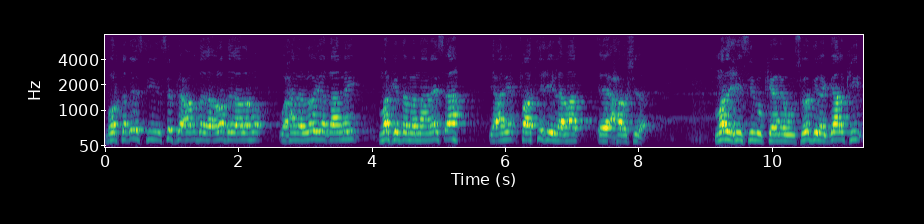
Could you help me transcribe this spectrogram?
bortugiiskii si fiican ula dagaalamo waxaana loo yaqaanay markii dambe naanays ah yani faatixii labaad ee xabashida. Madaxiisii buu keenay wuu soo dilay gaalkii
